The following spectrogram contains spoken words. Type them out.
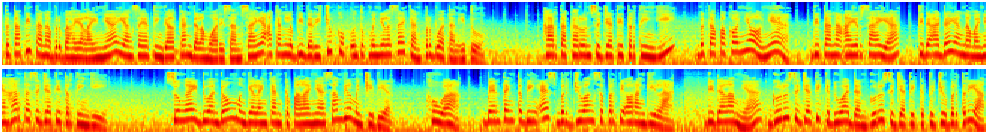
tetapi tanah berbahaya lainnya yang saya tinggalkan dalam warisan saya akan lebih dari cukup untuk menyelesaikan perbuatan itu. Harta karun sejati tertinggi? Betapa konyolnya! Di tanah air saya, tidak ada yang namanya harta sejati tertinggi. Sungai Duandong menggelengkan kepalanya sambil mencibir. Hua, benteng tebing es berjuang seperti orang gila. Di dalamnya, guru sejati kedua dan guru sejati ketujuh berteriak,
